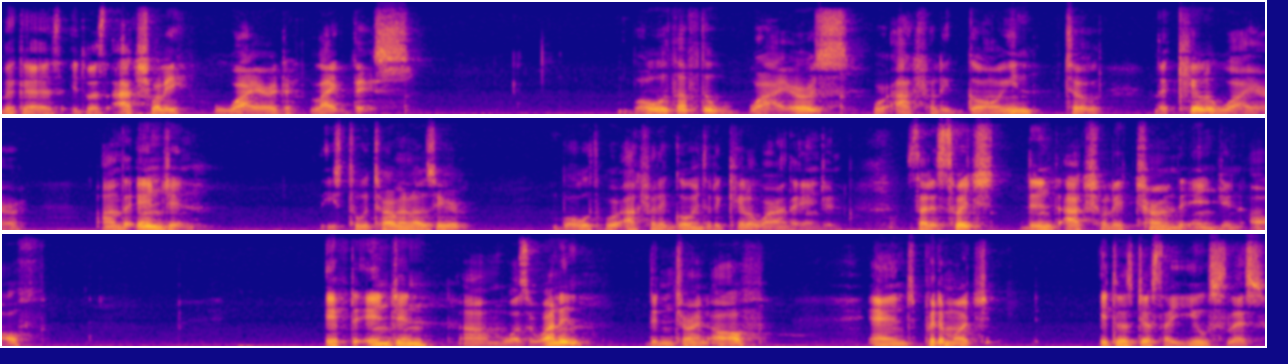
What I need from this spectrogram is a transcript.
because it was actually wired like this. Both of the wires were actually going to the kill wire on the engine these two terminals here, both were actually going to the wire on the engine. So the switch didn't actually turn the engine off. If the engine um, was running, didn't turn off, and pretty much it was just a useless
